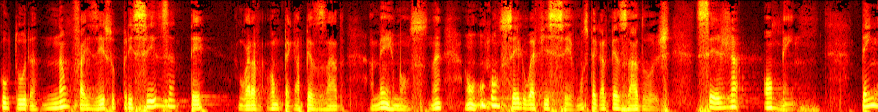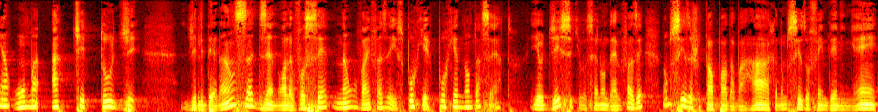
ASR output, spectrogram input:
cultura não faz isso, precisa ter. Agora vamos pegar pesado. Amém, irmãos? Né? Um, um conselho UFC, vamos pegar pesado hoje. Seja homem. Tenha uma atitude de liderança dizendo, olha, você não vai fazer isso. Por quê? Porque não está certo. E eu disse que você não deve fazer. Não precisa chutar o pau da barraca, não precisa ofender ninguém,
